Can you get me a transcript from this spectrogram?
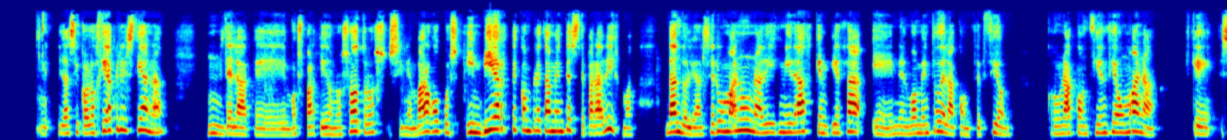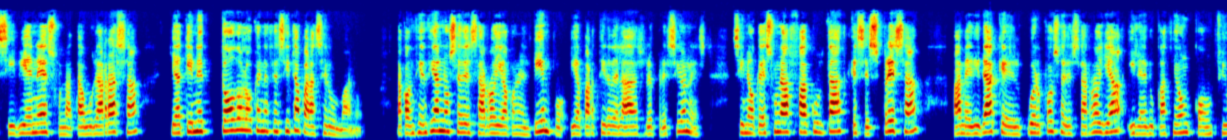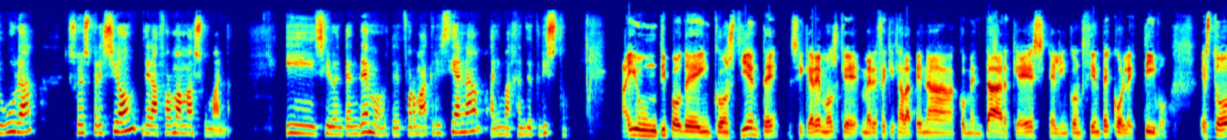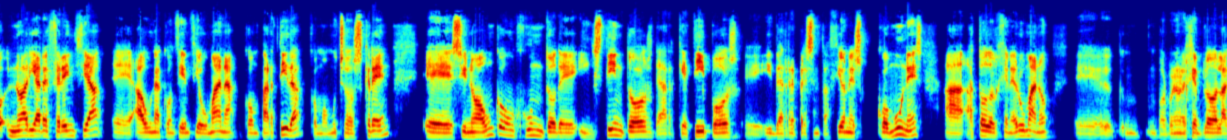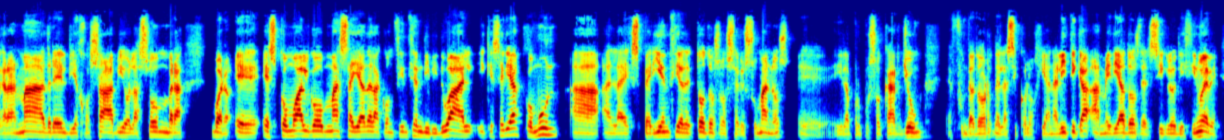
La psicología cristiana mm, de la que hemos partido nosotros, sin embargo, pues invierte completamente este paradigma, dándole al ser humano una dignidad que empieza en el momento de la concepción, con una conciencia humana que, si bien es una tabula rasa, ya tiene todo lo que necesita para ser humano. La conciencia no se desarrolla con el tiempo y a partir de las represiones, sino que es una facultad que se expresa a medida que el cuerpo se desarrolla y la educación configura su expresión de la forma más humana. Y si lo entendemos de forma cristiana, a imagen de Cristo. Hay un tipo de inconsciente, si queremos, que merece quizá la pena comentar, que es el inconsciente colectivo. Esto no haría referencia eh, a una conciencia humana compartida, como muchos creen, eh, sino a un conjunto de instintos, de arquetipos eh, y de representaciones comunes a, todo el género humano. Eh, por poner un ejemplo, la gran madre, el viejo sabio, la sombra. Bueno, es como algo más allá de la conciencia individual y que sería común a, a, la experiencia de todos los seres humanos, y la propuso Carl Jung, fundador de la psicología analítica, a mediados del siglo XIX.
